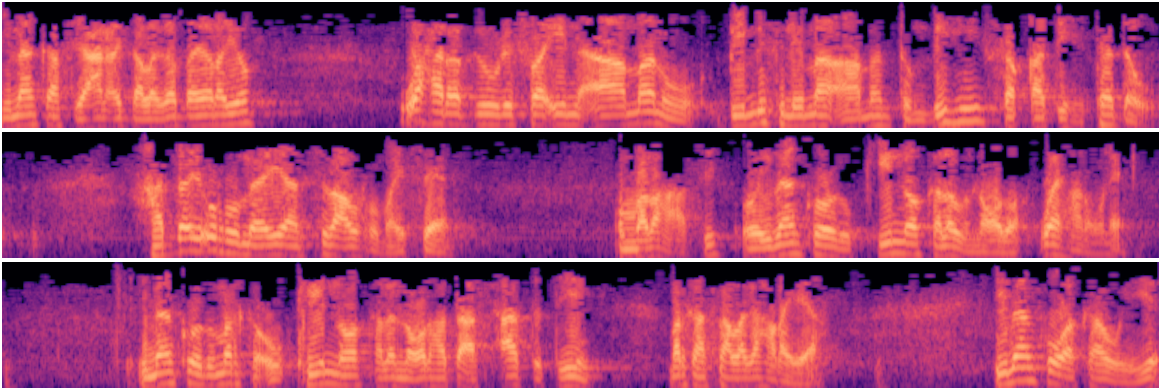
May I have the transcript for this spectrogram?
iimaankaa fiican cidda laga dayanayo waxa rabbi uhi fain aamanuu bimili maa aamantum bihi faqad ihtadow hadday u rumeeyaan sidaa u rumayseen ummadahaasi oo iimaankoodu kiinoo kale u noqdo way hanuuneen. Iimaankoodu marka uu kiinoo kale noqdo haddaa asxaabta tihiin markaasaa laga harayaa iimaanku waa kaa weeye.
